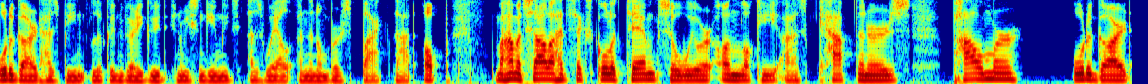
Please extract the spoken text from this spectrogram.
Odegaard has been looking very good in recent game weeks as well, and the numbers back that up. Mohamed Salah had six goal attempts, so we were unlucky as captainers. Palmer Odegaard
